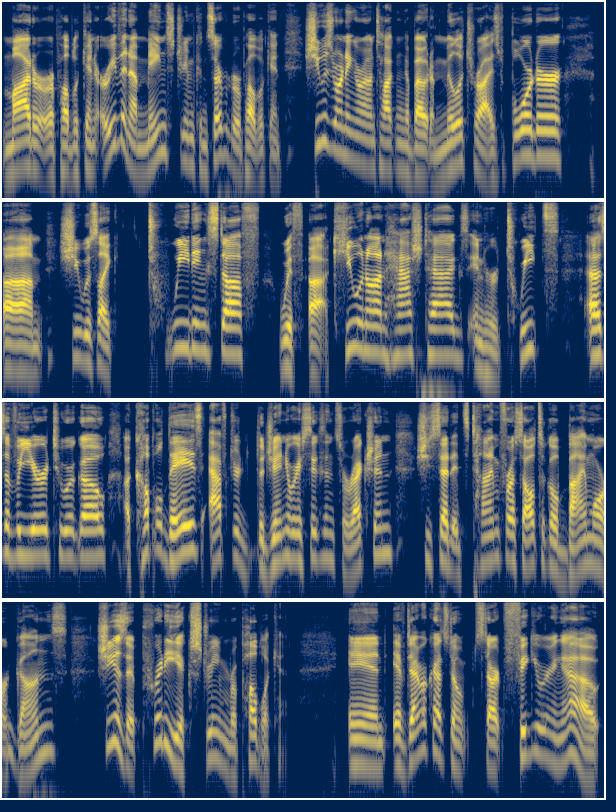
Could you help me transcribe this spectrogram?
moderate Republican or even a mainstream conservative Republican. She was running around talking about a militarized border. Um, she was like tweeting stuff with uh, QAnon hashtags in her tweets as of a year or two ago. A couple days after the January 6th insurrection, she said it's time for us all to go buy more guns. She is a pretty extreme Republican. And if Democrats don't start figuring out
